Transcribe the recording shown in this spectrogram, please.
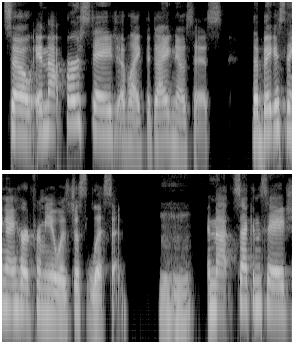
so in that first stage of like the diagnosis, the biggest thing I heard from you was just listen. Mm-hmm. In that second stage,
